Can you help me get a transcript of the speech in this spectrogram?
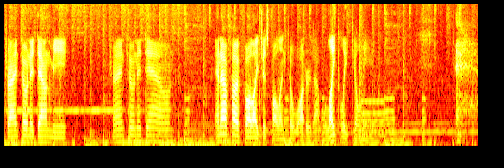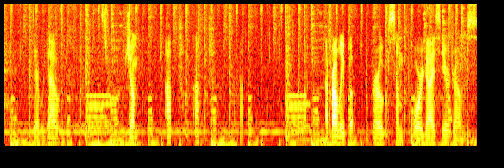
try and tone it down me. Try and tone it down. And if I fall, I just fall into water that will likely kill me. There we go. Let's jump up, up, up. I probably broke some poor guy's eardrums.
